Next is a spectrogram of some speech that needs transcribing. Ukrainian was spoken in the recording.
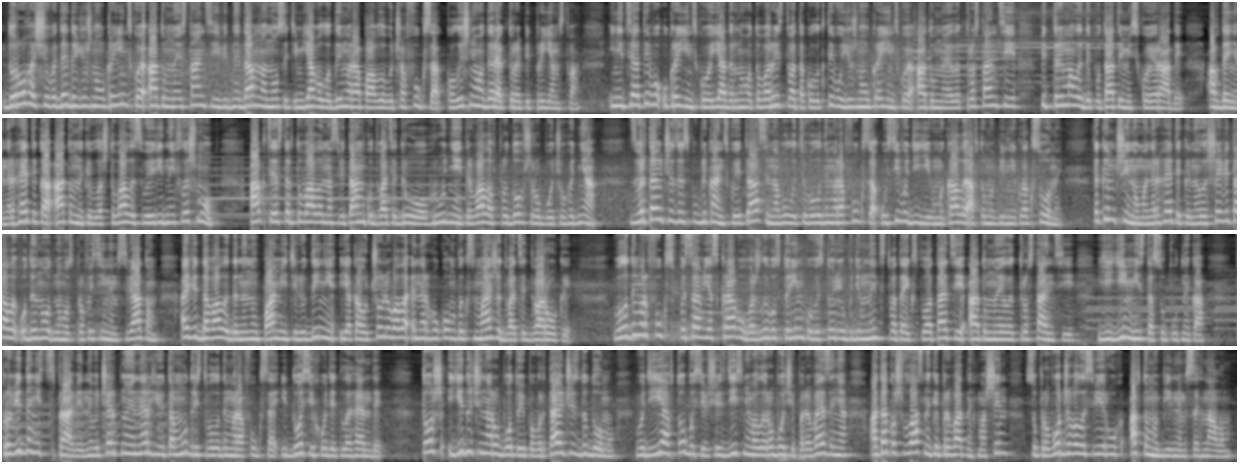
Дорога, що веде до Южноукраїнської атомної станції, віднедавна носить ім'я Володимира Павловича Фукса, колишнього директора підприємства. Ініціативу Українського ядерного товариства та колективу Южноукраїнської атомної електростанції підтримали депутати міської ради. А в День енергетика атомники влаштували своєрідний флешмоб. Акція стартувала на світанку 22 грудня і тривала впродовж робочого дня. Звертаючи з республіканської траси на вулицю Володимира Фукса, усі водії вмикали автомобільні клаксони. Таким чином, енергетики не лише вітали один одного з професійним святом, а й віддавали данину пам'яті людині, яка очолювала енергокомплекс майже 22 роки. Володимир Фукс вписав яскраву важливу сторінку в історію будівництва та експлуатації атомної електростанції, її міста супутника. Про відданість справі, невичерпну енергію та мудрість Володимира Фукса і досі ходять легенди. Тож, їдучи на роботу і повертаючись додому, водії автобусів, що здійснювали робочі перевезення, а також власники приватних машин, супроводжували свій рух автомобільним сигналом.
